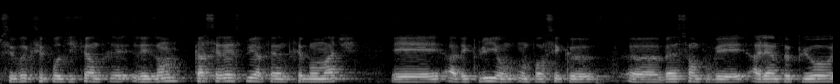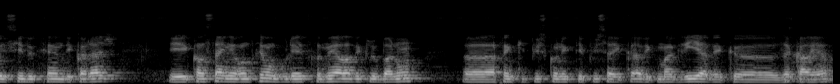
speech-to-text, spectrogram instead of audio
c'est vrai que c'est pour différentes ra- raisons. Caceres, lui, a fait un très bon match. Et avec lui, on, on pensait que euh, Vincent pouvait aller un peu plus haut, essayer de créer un décalage. Et quand Stein est rentré, on voulait être meilleur avec le ballon, euh, afin qu'il puisse connecter plus avec, Magri, avec euh, Zakaria.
